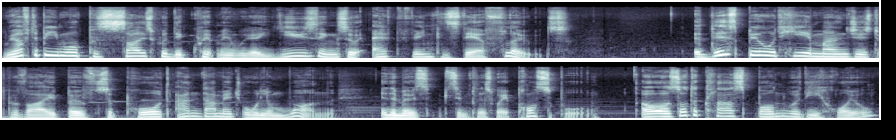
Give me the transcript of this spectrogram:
we have to be more precise with the equipment we are using so everything can stay afloat. This build here manages to provide both support and damage all in one, in the most simplest way possible. Our Zota class bond with the Hoyle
